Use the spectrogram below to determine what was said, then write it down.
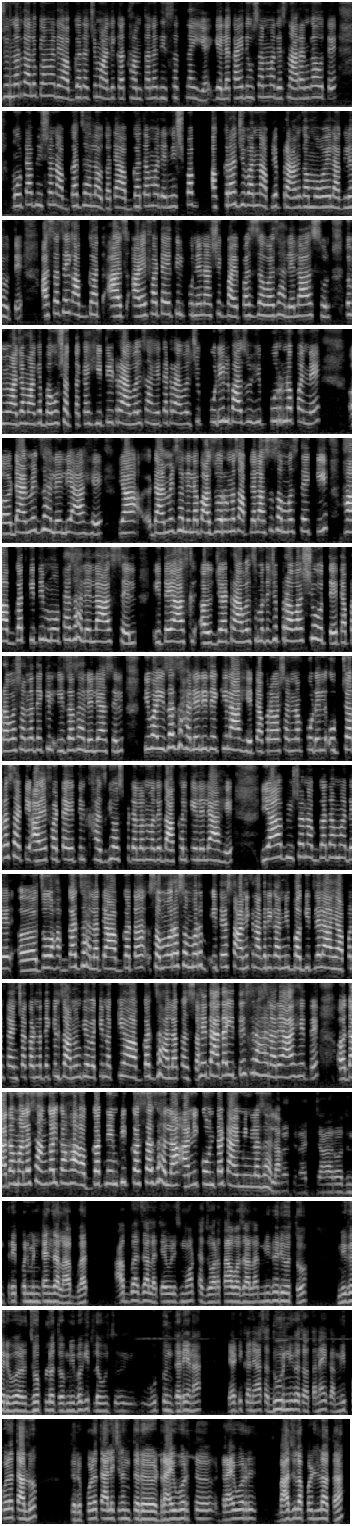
Junnar तालुक्यामध्ये अपघाताची मालिका थांबताना दिसत नाहीये. गेल्या काही दिवसांमध्येच नारायणगाव होते. मोठा भीषण अपघात झाला होता. त्या अपघातामध्ये निष्पाप अकरा जीवांना आपले प्राण गमवावे लागले होते. असाच एक अपघात आज आळेफाटा येथील पुणे नाशिक बायपास जवळ झालेला असून तुम्ही माझ्या मागे बघू शकता की ही ती ट्रॅव्हल्स आहे. त्या ट्रॅव्हलची पुढील बाजू ही पूर्णपणे डॅमेज झालेली आहे. या डॅमेज झालेल्या बाजूवरूनच आपल्याला असं समजतंय की हा अपघात किती मोठा झालेला असेल. इथे ज्या ट्रॅव्हल्समध्ये जे प्रवासी होते त्या प्रवाशांना देखील इजा झालेली असेल. किंवा इजा झालेली देखील आहे त्या प्रवाशांना पुढील उपचारासाठी आळेफाटा येथील खासगी हॉस्पिटलांमध्ये दाखल केलेले आहे. या भीषण अपघातामध्ये जो अपघात झाला त्या अपघाता समोरासमोर इथे स्थानिक नागरिकांनी बघितलेला आहे. आपण त्यांच्याकडनं देखील जाणून घेऊया की नक्की हा अपघात झाला कसा हे दादा इथेच राहणारे आहेत ते. दादा मला सांगाल का हा अपघात नेमकी कसा झाला आणि कोणत्या टायमिंगला झाला? चार वाजून त्रेपन्न मिनिटांनी झाला अपघात. अपघात झाला त्यावेळेस मोठा जोरात आवाज आला. मी घरी होतो. मी घरी वर झोपलो होतो. मी बघितलं उठून तर ना या ठिकाणी असा दूर निघत होता नाही का? मी पळत आलो तर पळत आल्याच्यानंतर ड्रायव्हर तर ड्रायव्हर बाजूला पडला होता.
